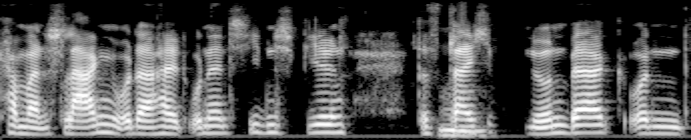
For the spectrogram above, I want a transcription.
kann man schlagen oder halt unentschieden spielen. Das Mhm. gleiche mit Nürnberg und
